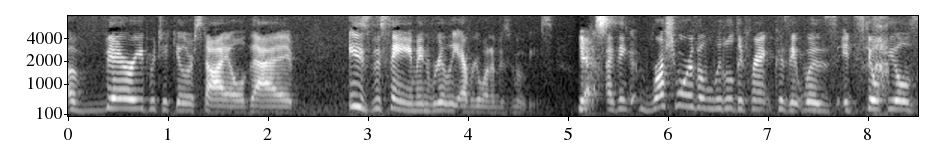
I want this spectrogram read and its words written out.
a very particular style that is the same in really every one of his movies. Yes. I think Rushmore is a little different because it was it still feels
